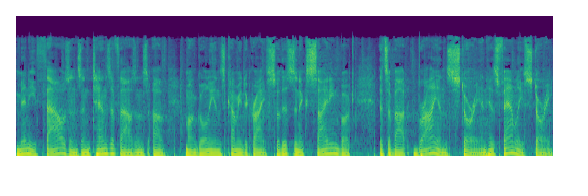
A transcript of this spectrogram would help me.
many thousands and tens of thousands of Mongolians coming to Christ. So, this is an exciting book that's about Brian's story and his family's story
